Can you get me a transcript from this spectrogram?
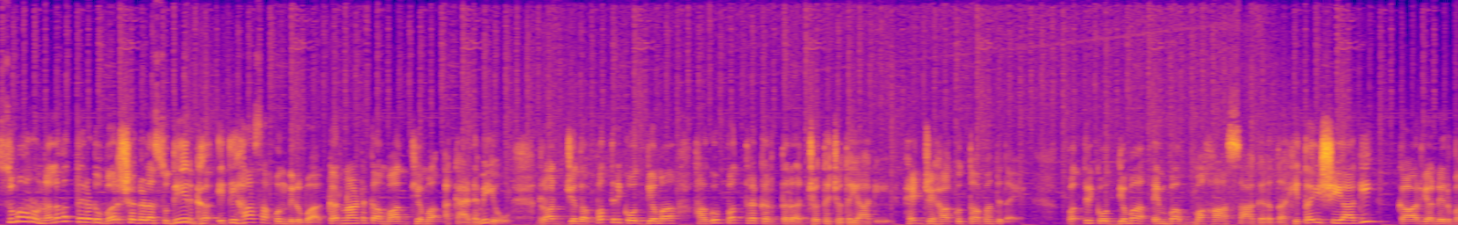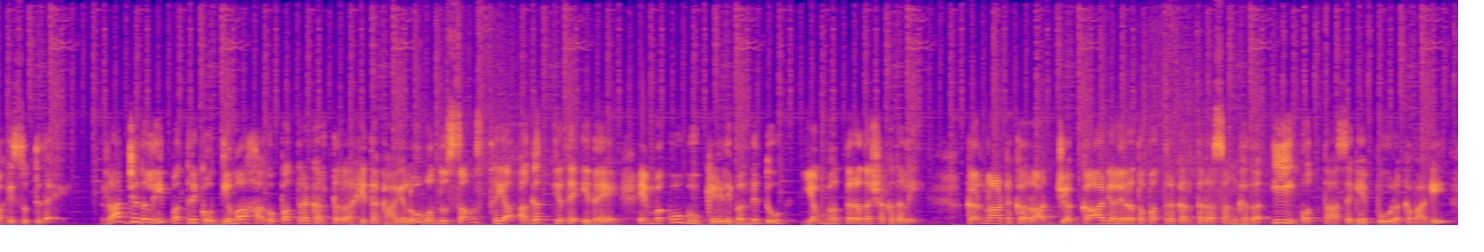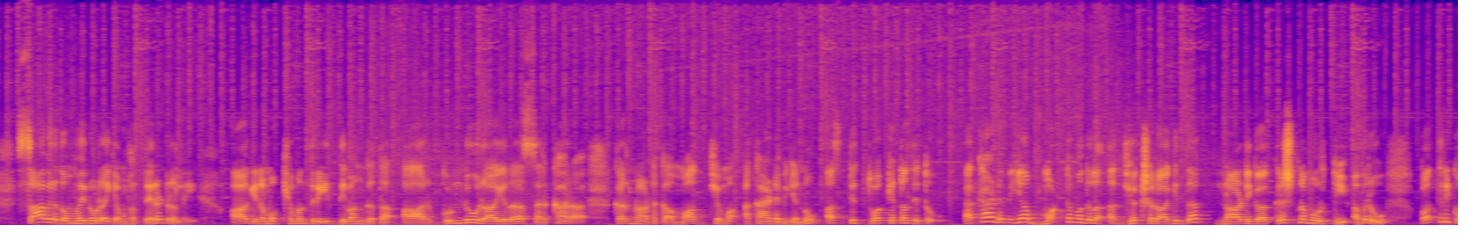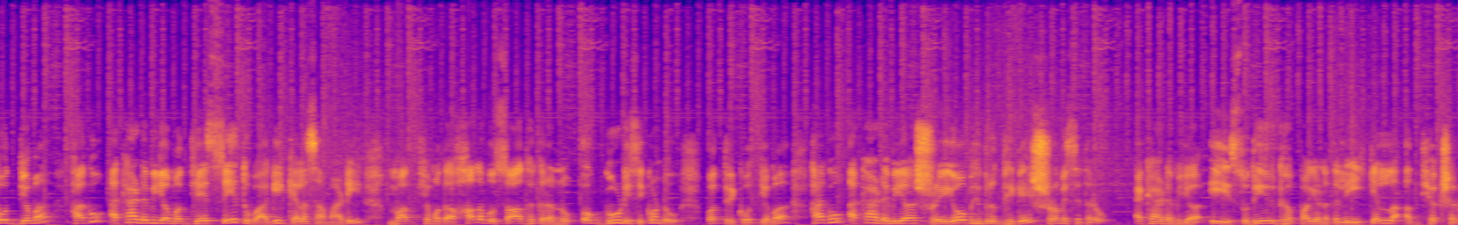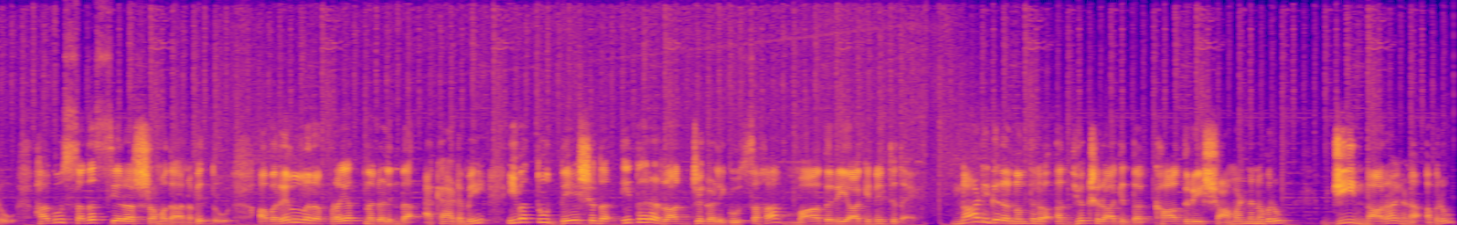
ಸುಮಾರು ನಲವತ್ತೆರಡು ವರ್ಷಗಳ ಸುದೀರ್ಘ ಇತಿಹಾಸ ಹೊಂದಿರುವ ಕರ್ನಾಟಕ ಮಾಧ್ಯಮ ಅಕಾಡೆಮಿಯು ರಾಜ್ಯದ ಪತ್ರಿಕೋದ್ಯಮ ಹಾಗೂ ಪತ್ರಕರ್ತರ ಜೊತೆ ಜೊತೆಯಾಗಿ ಹೆಜ್ಜೆ ಹಾಕುತ್ತಾ ಬಂದಿದೆ. ಪತ್ರಿಕೋದ್ಯಮ ಎಂಬ ಮಹಾಸಾಗರದ ಹಿತೈಷಿಯಾಗಿ ಕಾರ್ಯನಿರ್ವಹಿಸುತ್ತಿದೆ. ರಾಜ್ಯದಲ್ಲಿ ಪತ್ರಿಕೋದ್ಯಮ ಹಾಗೂ ಪತ್ರಕರ್ತರ ಹಿತ ಕಾಯಲು ಒಂದು ಸಂಸ್ಥೆಯ ಅಗತ್ಯತೆ ಇದೆ ಎಂಬ ಕೂಗು ಕೇಳಿ ಬಂದಿದ್ದು ಎಂಬತ್ತರ ದಶಕದಲ್ಲಿ. ಕರ್ನಾಟಕ ರಾಜ್ಯ ಕಾರ್ಯನಿರತ ಪತ್ರಕರ್ತರ ಸಂಘದ ಈ ಒತ್ತಾಸೆಗೆ ಪೂರಕವಾಗಿ ಸಾವಿರದ ಒಂಬೈನೂರ ಎಂಬತ್ತೆರಡರಲ್ಲಿ ಆಗಿನ ಮುಖ್ಯಮಂತ್ರಿ ದಿವಂಗತ ಆರ್ ಗುಂಡೂರಾಯರ ಸರ್ಕಾರ ಕರ್ನಾಟಕ ಮಾಧ್ಯಮ ಅಕಾಡೆಮಿಯನ್ನು ಅಸ್ತಿತ್ವಕ್ಕೆ ತಂದಿತು. ಅಕಾಡೆಮಿಯ ಮೊಟ್ಟ ಮೊದಲ ಅಧ್ಯಕ್ಷರಾಗಿದ್ದ ನಾಡಿಗ ಕೃಷ್ಣಮೂರ್ತಿ ಅವರು ಪತ್ರಿಕೋದ್ಯಮ ಹಾಗೂ ಅಕಾಡೆಮಿಯ ಮಧ್ಯೆ ಸೇತುವಾಗಿ ಕೆಲಸ ಮಾಡಿ ಮಾಧ್ಯಮದ ಹಲವು ಸಾಧಕರನ್ನು ಒಗ್ಗೂಡಿಸಿಕೊಂಡು ಪತ್ರಿಕೋದ್ಯಮ ಹಾಗೂ ಅಕಾಡೆಮಿಯ ಶ್ರೇಯೋಭಿವೃದ್ಧಿಗೆ ಶ್ರಮಿಸಿದರು. ಅಕಾಡೆಮಿಯ ಈ ಸುದೀರ್ಘ ಪಯಣದಲ್ಲಿ ಎಲ್ಲ ಅಧ್ಯಕ್ಷರು ಹಾಗೂ ಸದಸ್ಯರ ಶ್ರಮದಾನವಿದ್ದು, ಅವರೆಲ್ಲರ ಪ್ರಯತ್ನಗಳಿಂದ ಅಕಾಡೆಮಿ ಇವತ್ತು ದೇಶದ ಇತರ ರಾಜ್ಯಗಳಿಗೂ ಸಹ ಮಾದರಿಯಾಗಿ ನಿಂತಿದೆ. ನಾಡಿಗರ ನಂತರ ಅಧ್ಯಕ್ಷರಾಗಿದ್ದ ಖಾದ್ರಿ ಶಾಮಣ್ಣನವರು, ಜಿ ನಾರಾಯಣ ಅವರು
